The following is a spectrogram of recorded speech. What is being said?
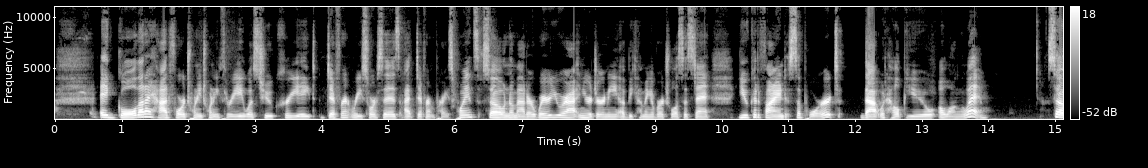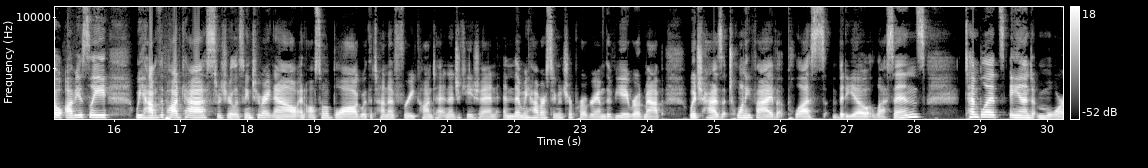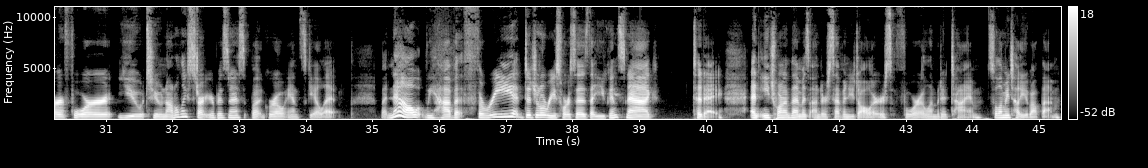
A goal that I had for 2023 was to create different resources at different price points. So, no matter where you are at in your journey of becoming a virtual assistant, you could find support that would help you along the way. So obviously we have the podcast, which you're listening to right now, and also a blog with a ton of free content and education. And then we have our signature program, the VA Roadmap, which has 25 plus video lessons templates and more for you to not only start your business, but grow and scale it. But now we have three digital resources that you can snag today. And each one of them is under $70 for a limited time. So let me tell you about them.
